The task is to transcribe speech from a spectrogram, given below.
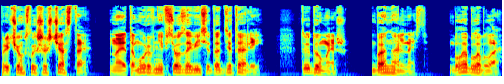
причем слышишь часто, на этом уровне все зависит от деталей. Ты думаешь, банальность, бла-бла-бла.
